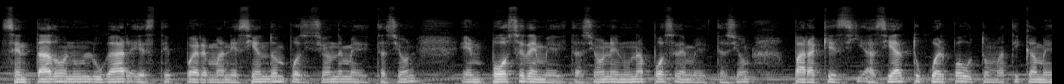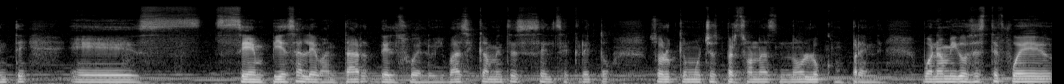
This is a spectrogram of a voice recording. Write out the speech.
sentado en un lugar, este, permaneciendo en posición de meditación, en pose de meditación, en una pose de meditación, para que si hacía tu cuerpo automáticamente se empieza a levantar del suelo y básicamente ese es el secreto, solo que muchas personas no lo comprenden. Bueno amigos, este fue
